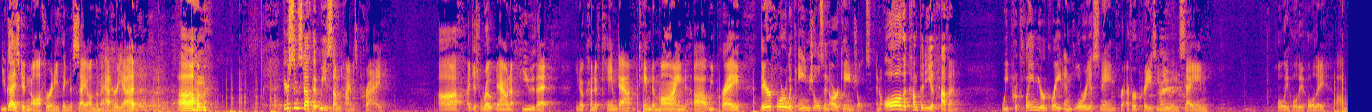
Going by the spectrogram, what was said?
You guys didn't offer anything to say on the matter yet. Um, here's some stuff that we sometimes pray. Uh, I just wrote down a few that you know kind of came down came to mind. Uh, we pray, therefore, with angels and archangels and all the company of heaven we proclaim your great and glorious name, forever praising you and saying, Holy, holy, holy. Um,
